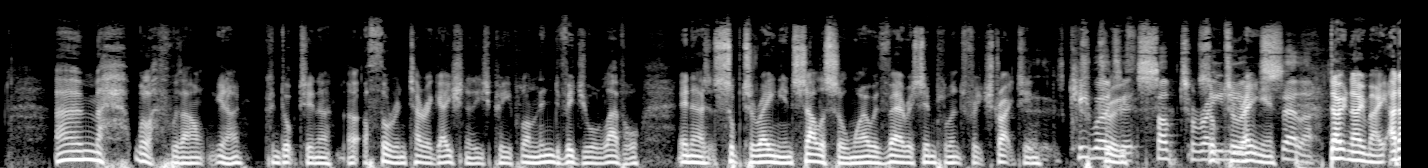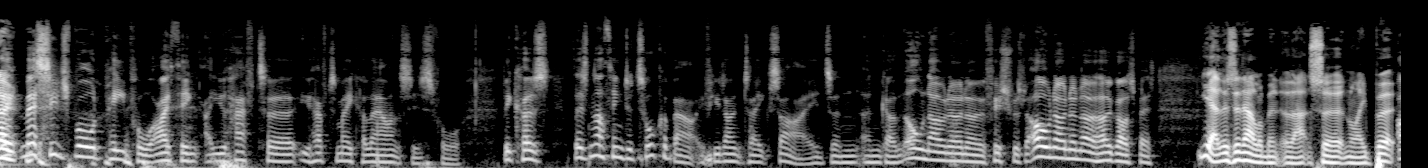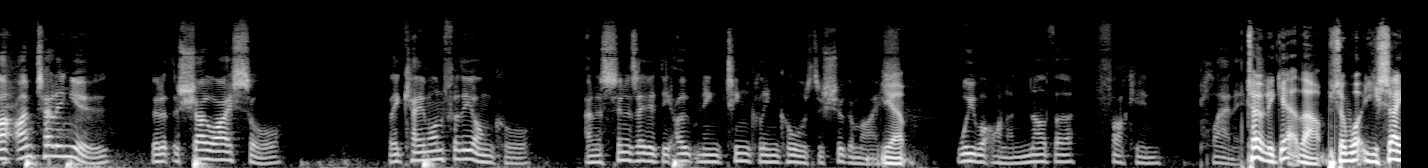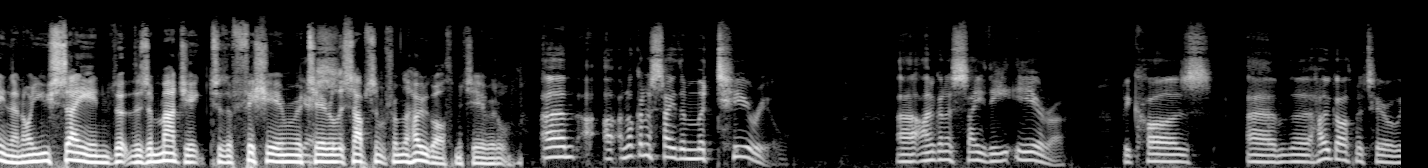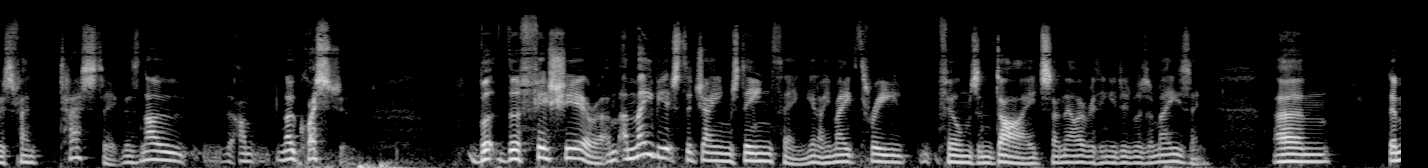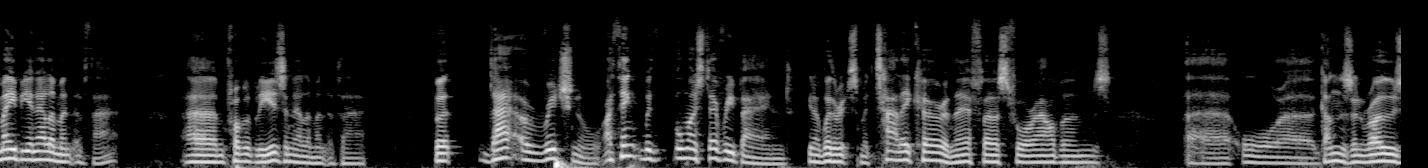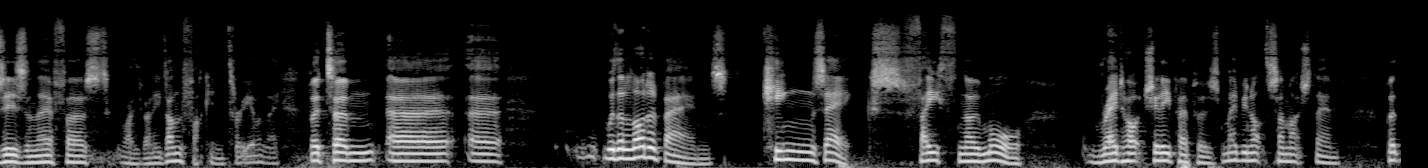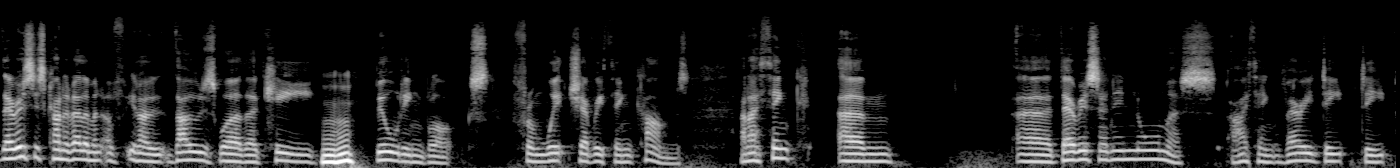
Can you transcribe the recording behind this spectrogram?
Um, well, without you know conducting a, a, thorough interrogation of these people on an individual level in a subterranean cellar somewhere with various implements for extracting uh, tr- Keywords: truth. subterranean, Subterranean. cellar. Don't know, mate. I don't. Message board people. I think uh, you have to you have to make allowances for because there's nothing to talk about if you don't take sides and, and go, oh no no no, Fish was, oh no no no, Hogarth's best. Yeah, there's an element of that certainly, but I, I'm telling you that at the show I saw, they came on for the encore, and as soon as they did the opening tinkling calls to Sugar Mice, yeah, we were on another fucking planet. totally get that. So, what are you saying then? Are you saying that there's a magic to the fish material Yes. that's absent from the Hogarth material? Um, I, I'm not going to say the material. Uh, I'm going to say the era because um, the Hogarth material is fantastic. There's no, um, no question. But the Fish era, and, and maybe it's the James Dean thing. You know, he made three films and died, so now everything he did was amazing. Um, there may be an element of that. Um, probably is an element of that. But that original, I think, with almost every band, you know, whether it's Metallica and their first four albums, uh, or uh, Guns N' Roses and their first, well, they've only done fucking three, haven't they? But um, uh, uh, with a lot of bands, King's X, Faith No More, Red Hot Chili Peppers, maybe not so much them, but there is this kind of element of you know those were the key building blocks from which everything comes, and I think. Um, uh, there is an enormous, I think, very deep, deep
